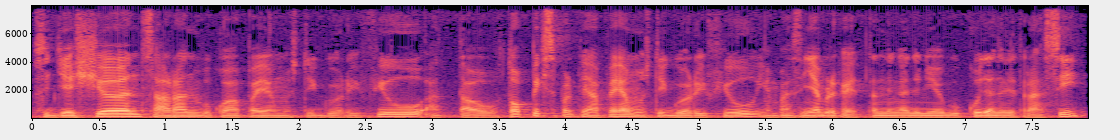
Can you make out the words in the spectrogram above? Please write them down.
suggestion, saran buku apa yang mesti gue review atau topik seperti apa yang mesti gue review yang pastinya berkaitan dengan dunia buku dan literasi,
